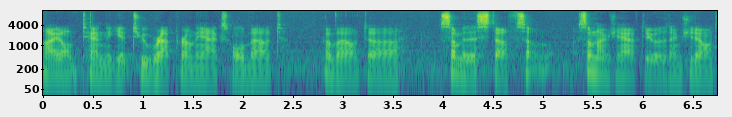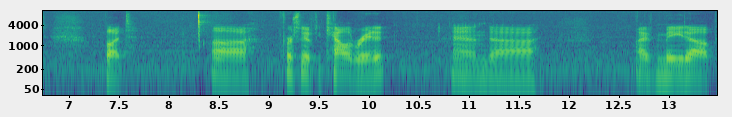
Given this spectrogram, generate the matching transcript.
I don't tend to get too wrapped around the axle about about uh, some of this stuff. Some, sometimes you have to, other times you don't. But uh, first we have to calibrate it, and uh, I've made up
